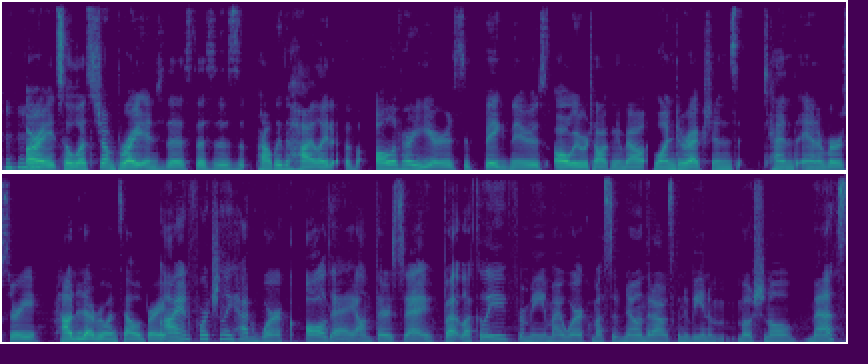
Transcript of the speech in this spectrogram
All right, so let's jump right into this. This is probably the highlight of all of our years. Big news, all we were talking about. One Direction's 10th anniversary. How did everyone celebrate? I unfortunately had work all day on Thursday, but luckily for me, my work must have known that I was going to be an emotional mess,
